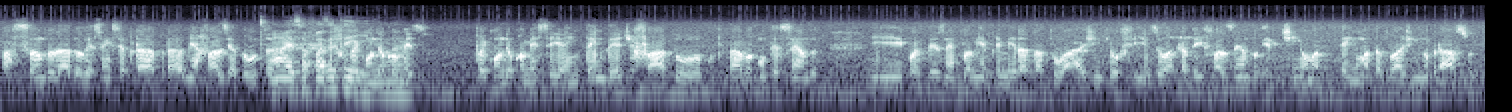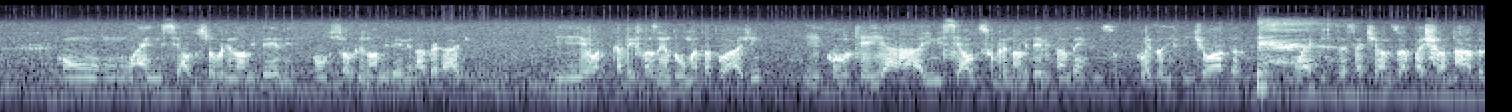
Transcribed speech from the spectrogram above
passando da adolescência pra, pra minha fase adulta. Ah, essa fase é foi, terrível. quando eu né? comecei, foi quando eu comecei a entender de fato o que estava acontecendo. E, por exemplo, a minha primeira tatuagem que eu fiz, eu acabei fazendo. Ele tinha uma, tem uma tatuagem no braço com a inicial do sobrenome dele, com o sobrenome dele, na verdade. E eu acabei fazendo uma tatuagem e coloquei a inicial do sobrenome dele também. Isso, coisa idiota, um moleque de 17 anos apaixonado,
